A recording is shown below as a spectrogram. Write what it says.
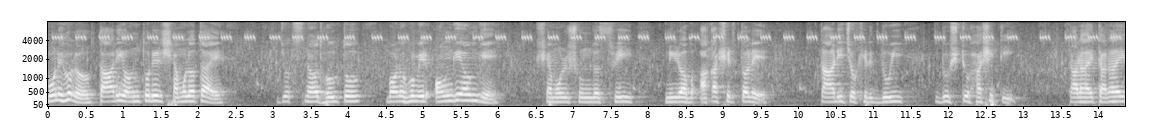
মনে হলো তারই অন্তরের শ্যামলতায় জ্যোৎস্না ধৌত বনভূমির অঙ্গে অঙ্গে শ্যামল সুন্দর শ্রী নীরব আকাশের তলে, তারই চোখের দুই দুষ্টু হাসিটি তারায় তারায়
